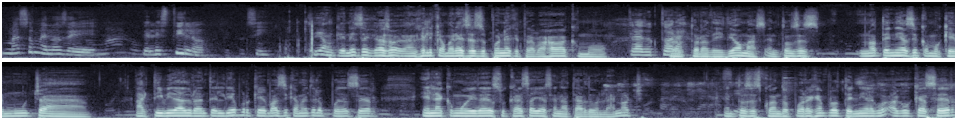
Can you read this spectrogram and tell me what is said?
más o menos de del estilo, sí. Sí, aunque en este caso Angélica María se supone que trabajaba como Traductora. traductora de idiomas, entonces no tenía así como que mucha actividad durante el día porque básicamente lo puede hacer en la comodidad de su casa, ya sea en la tarde o en la noche. Entonces cuando por ejemplo tenía algo, algo que hacer,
